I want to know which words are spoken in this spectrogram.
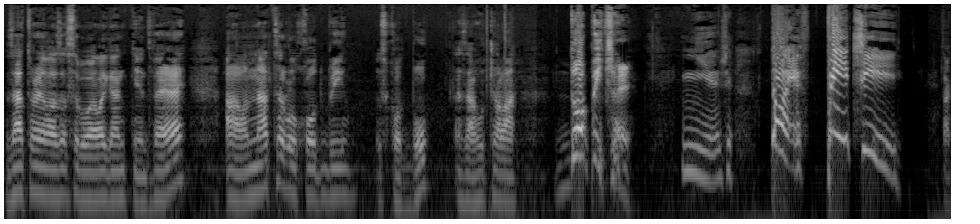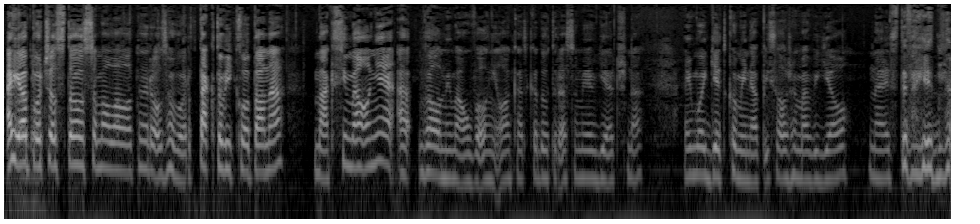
zatvorila za sebou elegantne dvere, ale na celú chodby, z chodbu zahučala do piče! Nie, že to je v piči! Tak A ja to bolo. počas toho som mala ten rozhovor takto vyklotaná, maximálne a veľmi ma uvoľnila Katka, doteraz som jej vďačná. Aj môj detko mi napísal, že ma videl na STV1.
